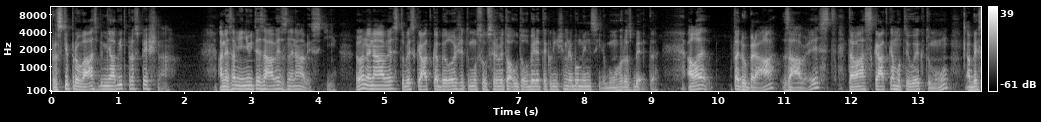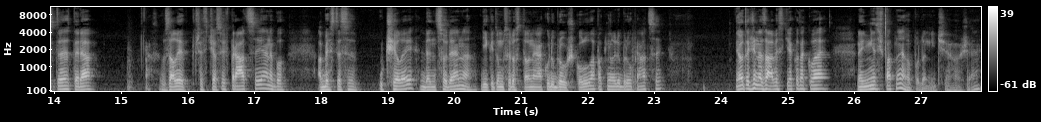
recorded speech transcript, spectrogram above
prostě pro vás by měla být prospěšná. A nezaměňujte závist s nenávistí. Jo, nenávist to by zkrátka bylo, že tomu sousedovi to auto objedete klíčem nebo mincí, nebo mu ho rozbijete. Ale ta dobrá závist, ta vás zkrátka motivuje k tomu, abyste teda vzali přes časy v práci, nebo abyste se učili den co den díky tomu se dostali na nějakou dobrou školu a pak měli dobrou práci. Jo, takže na závisti jako takové není nic špatného podle ničeho, že?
